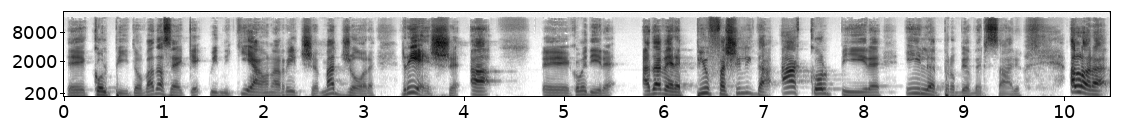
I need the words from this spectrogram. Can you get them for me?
eh, colpito. Va da sé che quindi chi ha una reach maggiore riesce a, eh, come dire, ad avere più facilità a colpire il proprio avversario. Allora,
